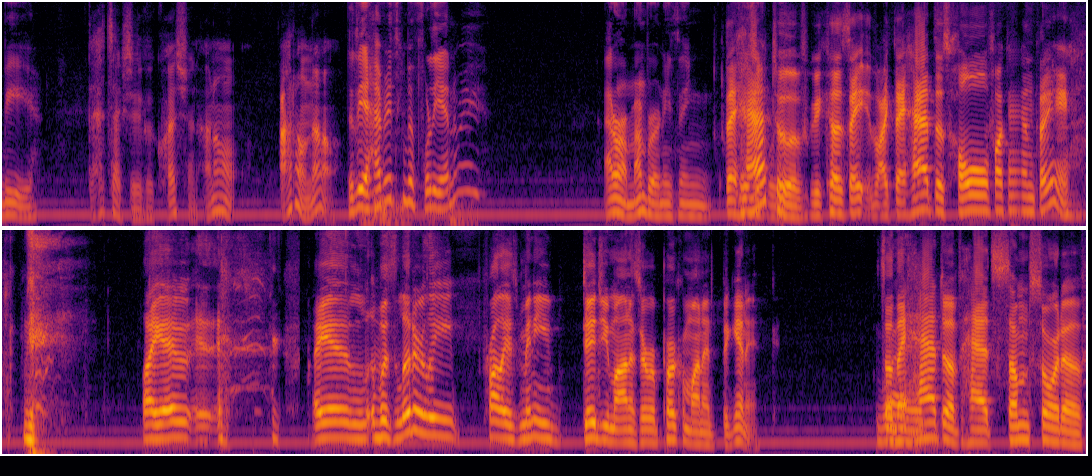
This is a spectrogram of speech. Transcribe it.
be? That's actually a good question. I don't I don't know. Did they have anything before the anime? I don't remember anything. They had to have because they like they had this whole fucking thing. like it, it, it was literally probably as many Digimon as there were Pokemon at the beginning. So they had to have had some sort of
